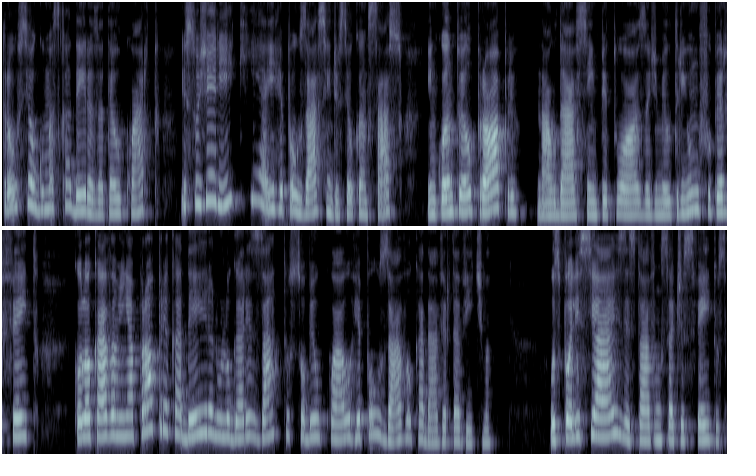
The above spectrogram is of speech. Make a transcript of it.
trouxe algumas cadeiras até o quarto e sugeri que aí repousassem de seu cansaço, enquanto eu próprio, na audácia impetuosa de meu triunfo perfeito, colocava minha própria cadeira no lugar exato sob o qual repousava o cadáver da vítima. Os policiais estavam satisfeitos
